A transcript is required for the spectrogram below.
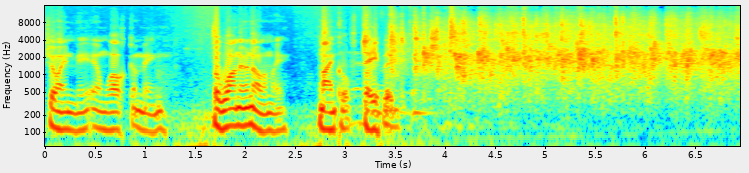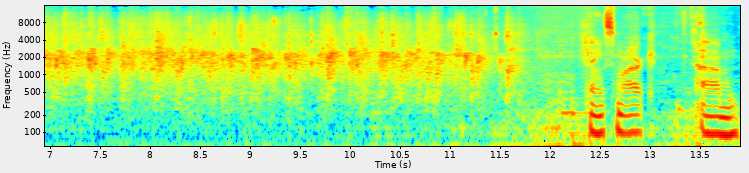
join me in welcoming the one and only Michael David. Thanks, Mark. Um,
